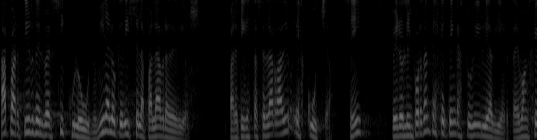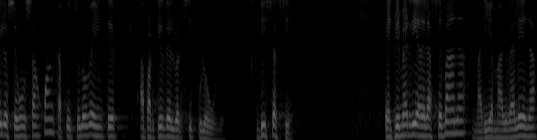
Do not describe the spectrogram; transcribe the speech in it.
a partir del versículo 1. Mira lo que dice la palabra de Dios. Para ti que estás en la radio, escucha, ¿sí? Pero lo importante es que tengas tu Biblia abierta. Evangelio según San Juan capítulo 20, a partir del versículo 1. Dice así. El primer día de la semana, María Magdalena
